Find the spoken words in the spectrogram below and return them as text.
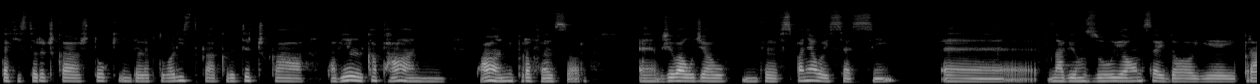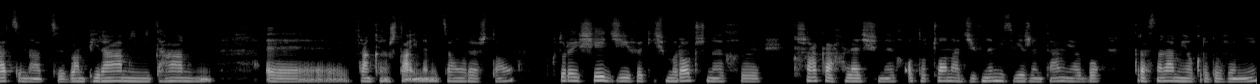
ta historyczka sztuki, intelektualistka, krytyczka, ta wielka pani, pani profesor, e, wzięła udział w wspaniałej sesji e, nawiązującej do jej pracy nad wampirami, mitami, Frankensteinem i całą resztą, której siedzi w jakichś mrocznych y, krzakach leśnych, otoczona dziwnymi zwierzętami albo krasnalami ogrodowymi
